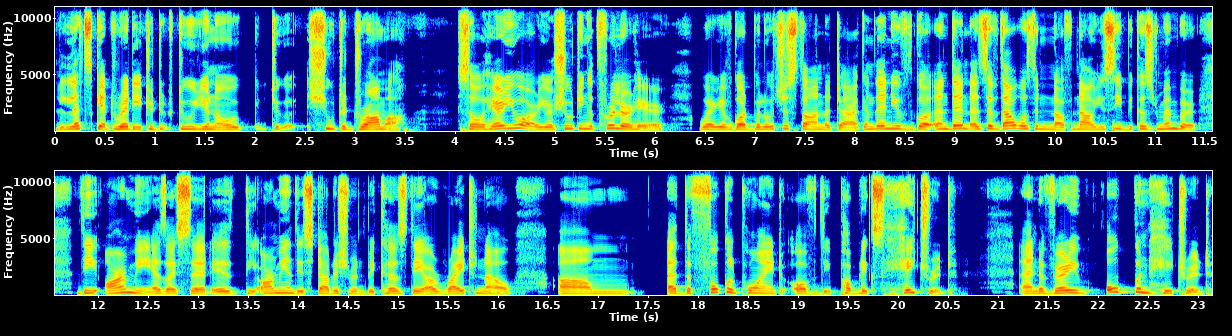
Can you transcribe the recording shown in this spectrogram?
Let's get ready to do, to you know to shoot a drama. So here you are you're shooting a thriller here where you've got balochistan attack and then you've got and then as if that wasn't enough. Now you see because remember the army as i said is the army and the establishment because they are right now um, at the focal point of the public's hatred and a very open hatred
